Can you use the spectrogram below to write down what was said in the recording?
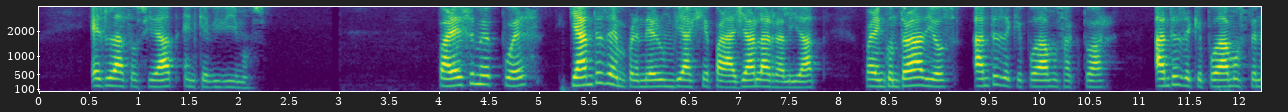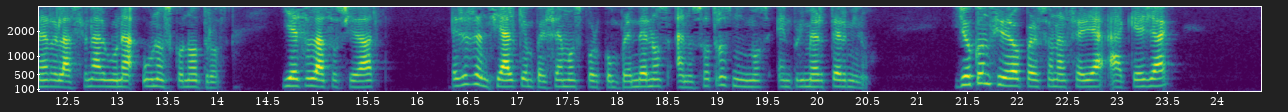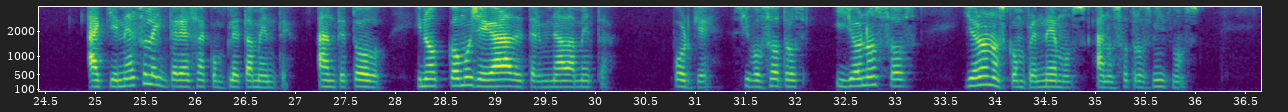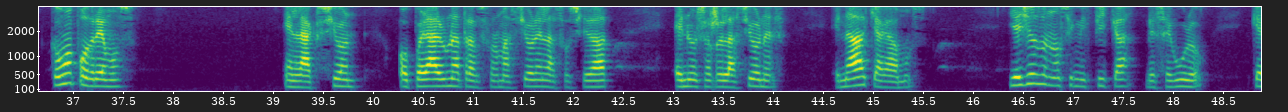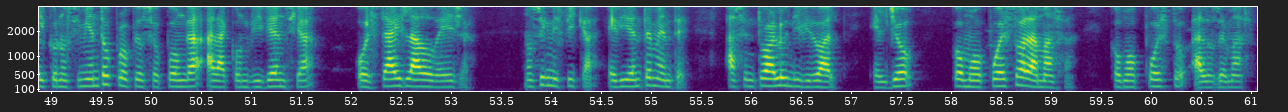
Es la sociedad en que vivimos. Paréceme, pues, que antes de emprender un viaje para hallar la realidad, para encontrar a Dios, antes de que podamos actuar, antes de que podamos tener relación alguna unos con otros, y eso es la sociedad. Es esencial que empecemos por comprendernos a nosotros mismos en primer término. Yo considero persona seria a aquella a quien eso le interesa completamente, ante todo, y no cómo llegar a determinada meta. Porque, si vosotros y yo no sos, yo no nos comprendemos a nosotros mismos, ¿cómo podremos, en la acción, operar una transformación en la sociedad, en nuestras relaciones, en nada que hagamos, y ello no significa, de seguro, que el conocimiento propio se oponga a la convivencia o esté aislado de ella. No significa, evidentemente, acentuar lo individual, el yo, como opuesto a la masa, como opuesto a los demás.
